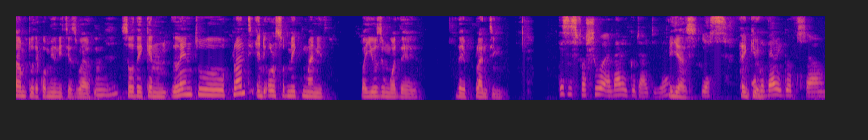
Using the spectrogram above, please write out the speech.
some to the community as well. Mm-hmm. So they can learn to plant and also make money by using what they they're planting. This is for sure a very good idea. Yes. Yes. Thank you. And a very good uh,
